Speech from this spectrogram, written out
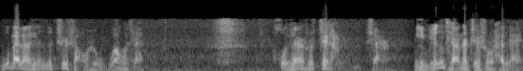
五百两银子，至少是五万块钱。霍学员说：“这样，先生，你明天呢这时候还来，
